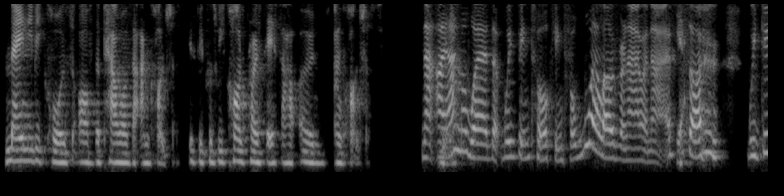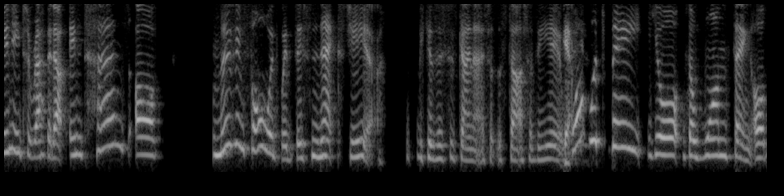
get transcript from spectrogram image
mainly because of the power of the unconscious is because we can't process our own unconscious now, I am aware that we've been talking for well over an hour now. Yeah. So we do need to wrap it up. In terms of moving forward with this next year, because this is going out at the start of the year, yeah. what would be your the one thing or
